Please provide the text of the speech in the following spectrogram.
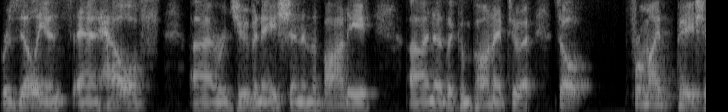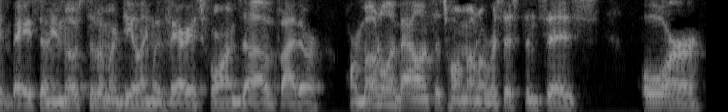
resilience and health uh, rejuvenation in the body uh, another component to it. So for my patient base, I mean, most of them are dealing with various forms of either hormonal imbalances, hormonal resistances, or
